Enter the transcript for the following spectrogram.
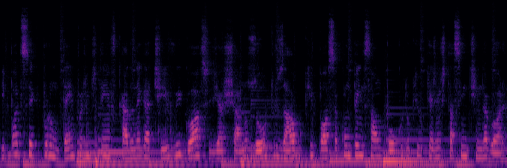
E pode ser que por um tempo a gente tenha ficado negativo e goste de achar nos outros algo que possa compensar um pouco do que o que a gente está sentindo agora.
